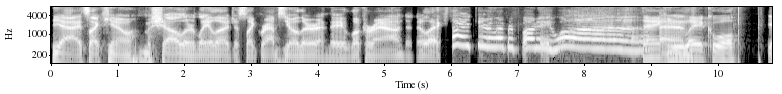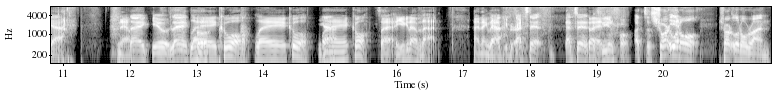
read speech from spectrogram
Yeah, it's like, you know, Michelle or Layla just like grabs the other and they look around and they're like, thank you, everybody. What? thank And- you lay cool Yeah. no Thank you, Lay. lay cool lay cool Yeah. lay cool so you could have that i think that'd be great That's it. That's it. But- it's beautiful. It's a short Yeah. little, short little run.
